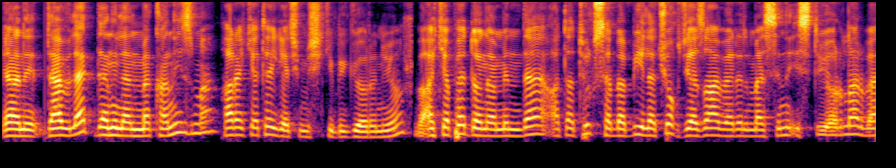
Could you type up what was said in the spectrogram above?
Yani devlet denilen mekanizma harekete geçmiş gibi görünüyor ve AKP döneminde Atatürk sebebiyle çok ceza verilmesini istiyorlar ve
